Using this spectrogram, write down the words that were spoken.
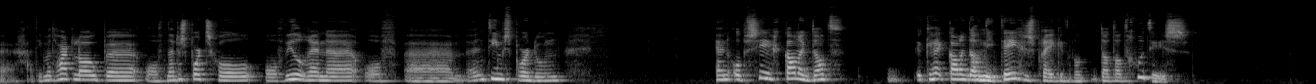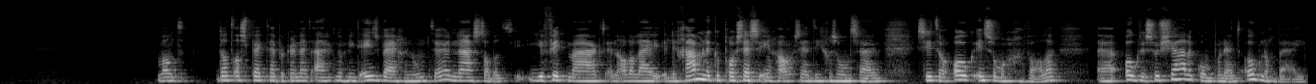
uh, gaat iemand hardlopen, of naar de sportschool, of wielrennen, of uh, een teamsport doen. En op zich kan ik dat, kan ik dat niet tegenspreken dat dat goed is. Want dat aspect heb ik er net eigenlijk nog niet eens bij genoemd. Hè. Naast dat het je fit maakt en allerlei lichamelijke processen in gang zet die gezond zijn, zit er ook in sommige gevallen uh, ook de sociale component ook nog bij.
